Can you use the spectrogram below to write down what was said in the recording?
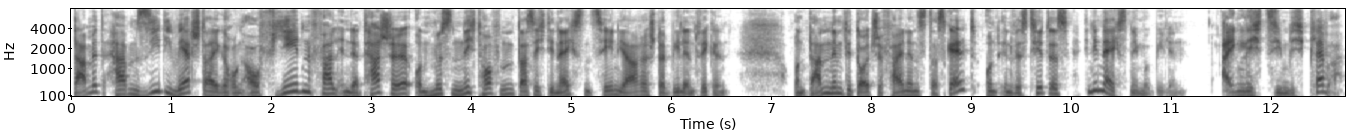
Damit haben Sie die Wertsteigerung auf jeden Fall in der Tasche und müssen nicht hoffen, dass sich die nächsten zehn Jahre stabil entwickeln. Und dann nimmt die Deutsche Finance das Geld und investiert es in die nächsten Immobilien. Eigentlich ziemlich clever.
